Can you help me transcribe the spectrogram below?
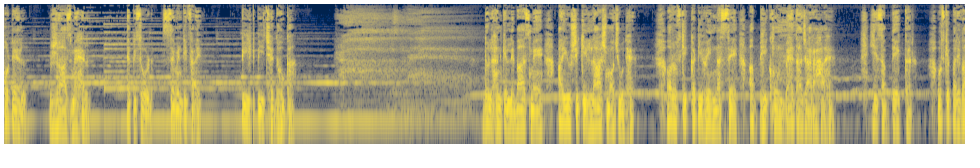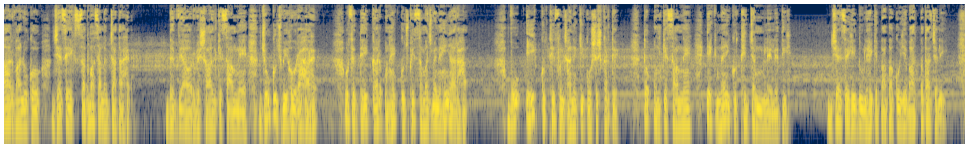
Hotel राजमहल, episode 75 पीठ पीछे धोखा। दुल्हन के लिबास में आयुषी की लाश मौजूद है और उसकी कटी हुई नस से अब भी खून बहता जा रहा है। ये सब देखकर उसके परिवार वालों को जैसे एक सदमा सा लग जाता है। दिव्या और विशाल के सामने जो कुछ भी हो रहा है, उसे देखकर उन्हें कुछ भी समझ में नहीं आ रहा। वो एक गुत्थी सुलझाने की कोशिश करते तो उनके सामने एक नई गुत्थी जन्म ले लेती। जैसे ही दूल्हे के पापा को यह बात पता चली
